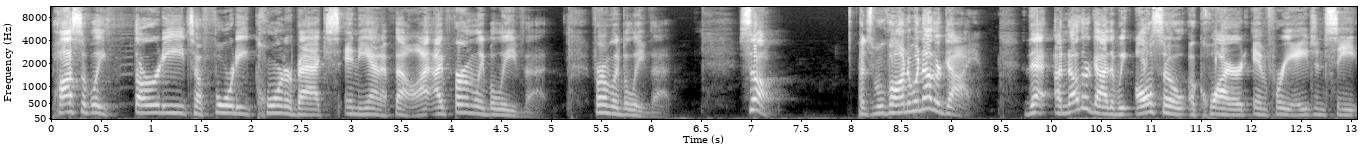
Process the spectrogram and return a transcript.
possibly 30 to 40 cornerbacks in the NFL. I, I, firmly believe that. Firmly believe that. So let's move on to another guy. That another guy that we also acquired in free agency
